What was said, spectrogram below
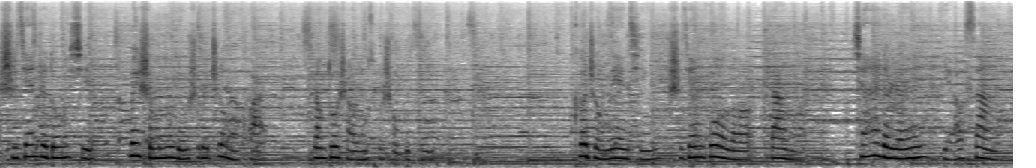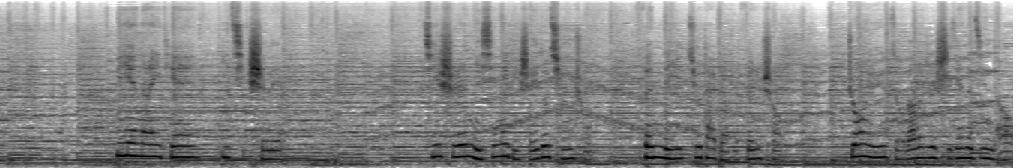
时间这东西，为什么能流逝的这么快，让多少人措手不及？各种恋情，时间过了，淡了。相爱的人也要散了。毕业那一天，一起失恋。其实你心里比谁都清楚，分离就代表着分手。终于走到了这时间的尽头，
